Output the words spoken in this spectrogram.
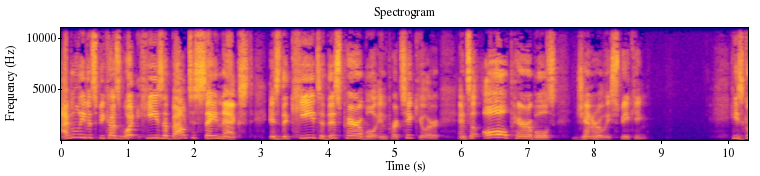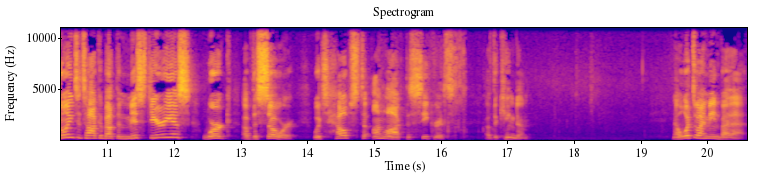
I believe it's because what he's about to say next is the key to this parable in particular, and to all parables generally speaking. He's going to talk about the mysterious work of the sower, which helps to unlock the secrets of the kingdom. Now, what do I mean by that?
